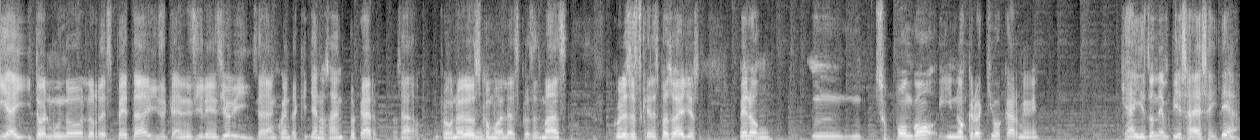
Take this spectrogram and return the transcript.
y ahí todo el mundo los respeta y se quedan en silencio y se dan cuenta que ya no saben tocar. O sea, fue uno de los Ujú. como de las cosas más curiosas que les pasó a ellos. Pero Ujú. mm, supongo, y no creo equivocarme, que ahí es donde empieza esa idea.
